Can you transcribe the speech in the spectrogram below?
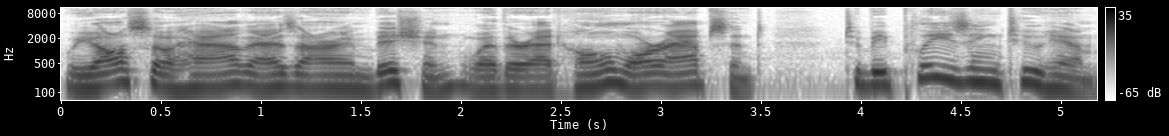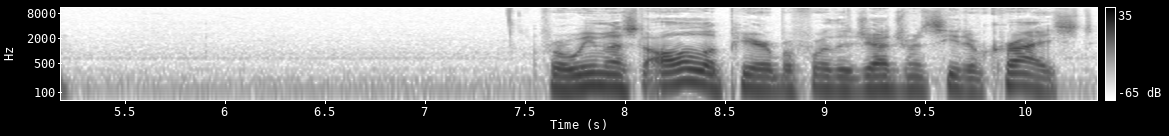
we also have as our ambition, whether at home or absent, to be pleasing to Him. For we must all appear before the judgment seat of Christ,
